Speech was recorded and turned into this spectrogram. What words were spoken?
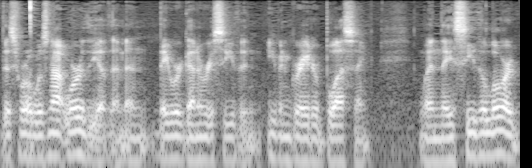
this world was not worthy of them, and they were going to receive an even greater blessing when they see the Lord.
